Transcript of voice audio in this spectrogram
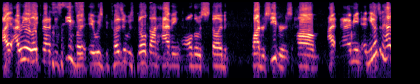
I, I really liked Madison's team, but it was because it was built on having all those stud wide receivers. Um, I, I mean, and he doesn't have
